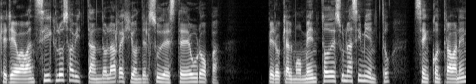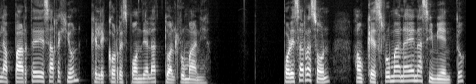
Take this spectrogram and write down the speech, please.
que llevaban siglos habitando la región del sudeste de Europa, pero que al momento de su nacimiento se encontraban en la parte de esa región que le corresponde a la actual Rumania. Por esa razón, aunque es rumana de nacimiento,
